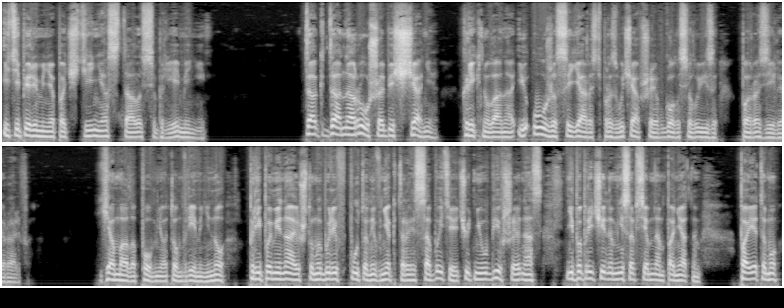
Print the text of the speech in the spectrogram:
и теперь у меня почти не осталось времени. Тогда нарушь обещание, крикнула она, и ужас и ярость, прозвучавшие в голосе Луизы, поразили Ральфа. Я мало помню о том времени, но Припоминаю, что мы были впутаны в некоторые события, чуть не убившие нас, и по причинам не совсем нам понятным. Поэтому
